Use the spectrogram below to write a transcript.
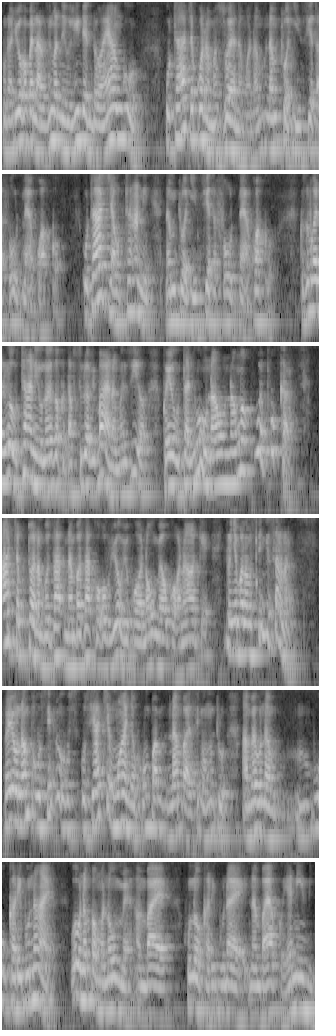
unajua kwamba lazima niulinde ndoa yangu, utaacha kuwa na mazoea na mwana, na mtu wa jinsia tofauti na ya kwako. Utaacha utani na mtu wa jinsia tofauti na ya kwako, kwa sababu ule utani unaweza ukatafsiriwa vibaya na mwenzio. Kwa hiyo utani huo una- unaamua kuepuka. Acha kutoa namba, zako ovyo ovyo kwa wanaume au kwa wanawake. Hilo jambo la msingi sana. Kwa hiyo unampa usipe, usiache mwanya kumpa namba ya simu mtu ambaye una ukaribu naye. Wewe unampa mwanaume ambaye huna ukaribu naye namba yako ya nini?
